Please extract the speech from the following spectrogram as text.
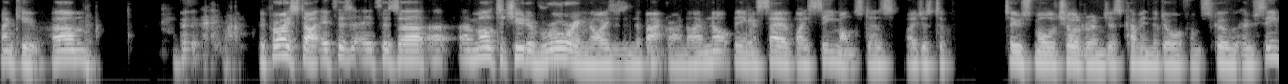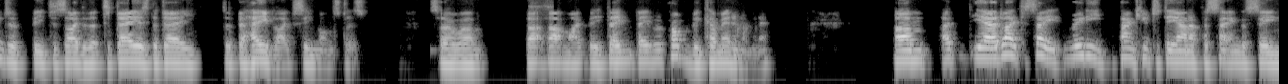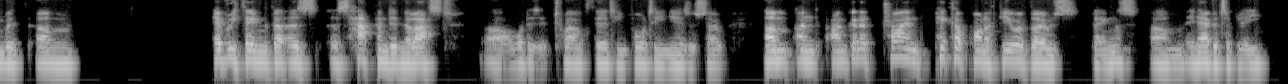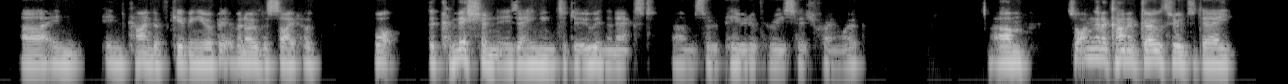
Thank you. Um, before I start, if there's if there's a, a, multitude of roaring noises in the background, I'm not being assailed by sea monsters. I just have two small children just come in the door from school who seem to be decided that today is the day to behave like sea monsters. So um, that that might be they they would probably come in in a minute. Um, I, yeah, I'd like to say really thank you to Deanna for setting the scene with um, everything that has has happened in the last oh, what is it 12 13 14 years or so. Um, and i'm going to try and pick up on a few of those things um, inevitably uh, in in kind of giving you a bit of an oversight of what the commission is aiming to do in the next um, sort of period of the research framework. Um, so i'm going to kind of go through today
